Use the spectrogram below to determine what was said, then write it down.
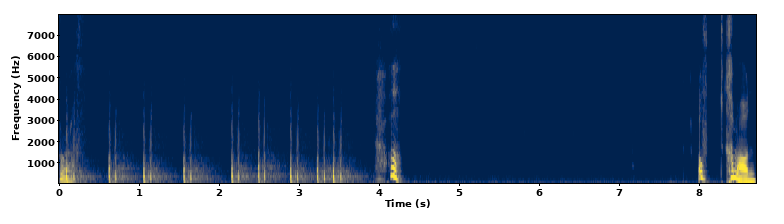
Oh, off. Oh. Oh, come on.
